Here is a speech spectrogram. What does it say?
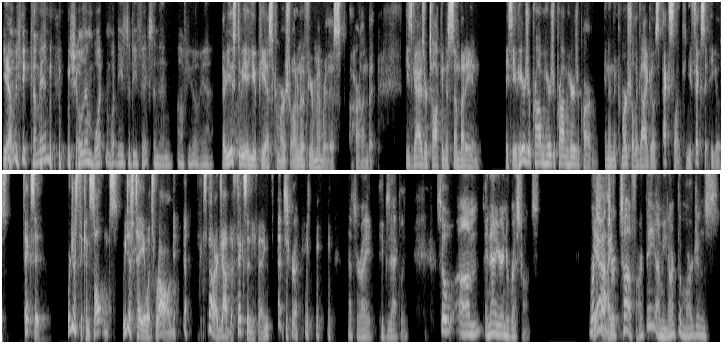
You yeah. know, you come in, show them what what needs to be fixed, and then off you go. Yeah. There used to be a UPS commercial. I don't know if you remember this, Harlan, but these guys are talking to somebody and they say, "Here's your problem. Here's your problem. Here's your problem." And in the commercial, the guy goes, "Excellent. Can you fix it?" He goes, "Fix it? We're just the consultants. We just tell you what's wrong. it's not our job to fix anything." That's right. That's right. Exactly. So, um, and now you're into restaurants. Restaurants yeah, I, are tough, aren't they? I mean, aren't the margins?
